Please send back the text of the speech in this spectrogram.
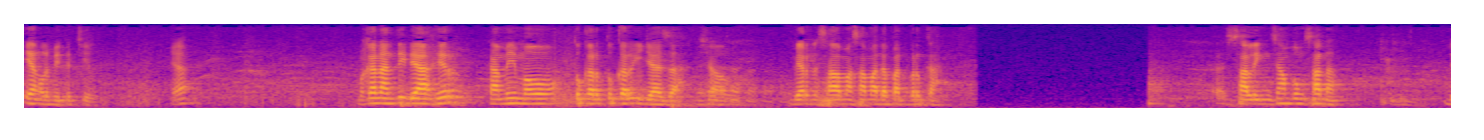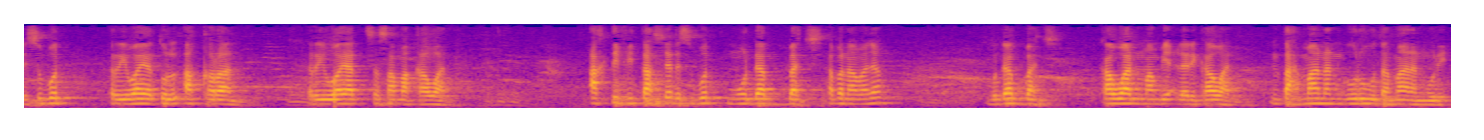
yang lebih kecil. Ya. Maka nanti di akhir kami mau tukar-tukar ijazah. Biar sama-sama dapat berkah. Saling sambung sanad. Disebut riwayatul akran, riwayat sesama kawan. Aktivitasnya disebut mudabbaj, apa namanya? Mudabbaj, kawan mambiak dari kawan. Entah manan guru, entah manan murid.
